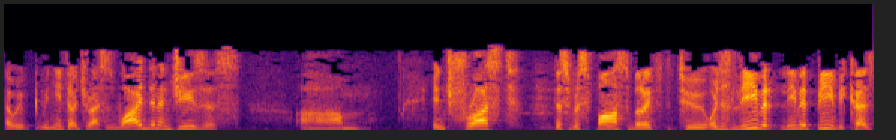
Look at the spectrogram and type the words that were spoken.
that we, we need to address is why didn't Jesus um, entrust this responsibility to, or just leave it, leave it be because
